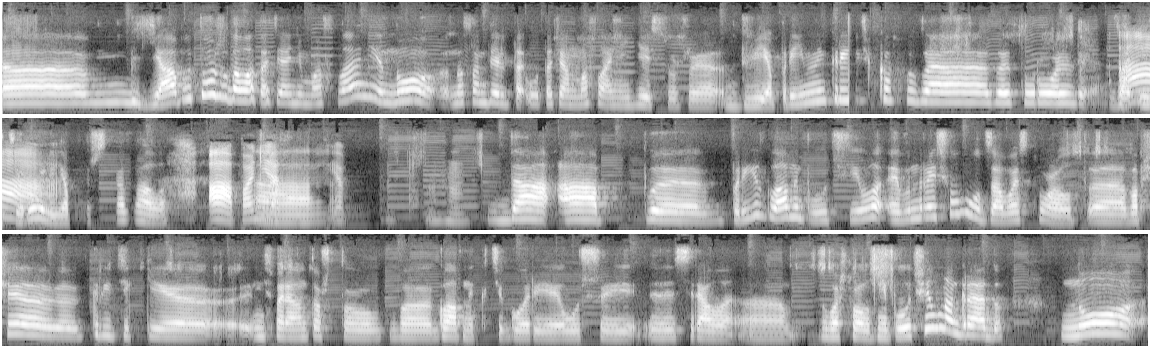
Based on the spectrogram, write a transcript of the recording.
Эм, я бы тоже дала Татьяне Маслани, но на самом деле у Татьяны Маслани есть уже две премии критиков за, за эту роль, за а эти роли, я бы даже сказала. А, понятно. А, я... угу. Да, а приз главный получила Эван Рэйчел Вуд за Westworld. Э, вообще критики, несмотря на то, что в главной категории лучший э, сериал э, Westworld не получил награду, но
